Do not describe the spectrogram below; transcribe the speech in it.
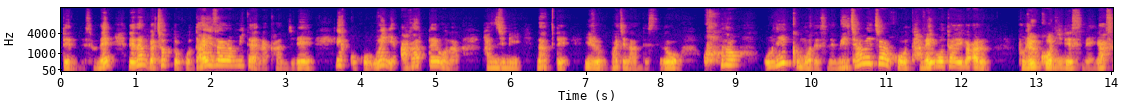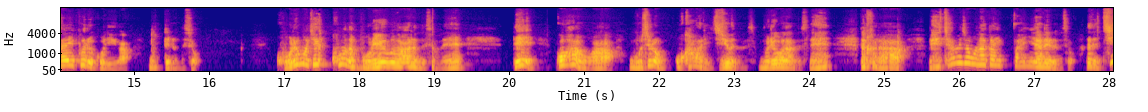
てるんですよね。で、なんかちょっとこう台座みたいな感じで、一個こう上に上がったような感じになっているわけなんですけど、このお肉もですね、めちゃめちゃこう食べ応えがあるプルコギですね。野菜プルコギが乗ってるんですよ。これも結構なボリュームがあるんですよね。で、ご飯はもちろんおかわり自由なんです無料なんですね。だから、めちゃめちゃお腹いっぱいになれるんですよ。だってチ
